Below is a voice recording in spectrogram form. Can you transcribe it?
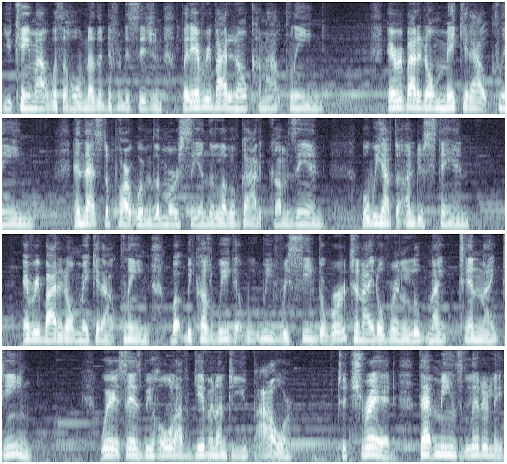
You came out with a whole nother different decision. But everybody don't come out clean. Everybody don't make it out clean. And that's the part where the mercy and the love of God comes in. Well, we have to understand. Everybody don't make it out clean. But because we, we've received the word tonight over in Luke 9, 10, 19, where it says, Behold, I've given unto you power to tread. That means literally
